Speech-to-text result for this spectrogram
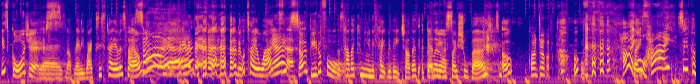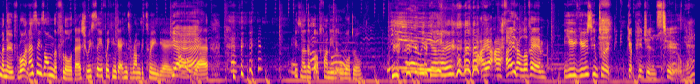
He's gorgeous. Yeah, he's lovely. And he wags his tail as well. So, yeah. a bit of a, a little tail wag. yeah. So beautiful. That's how they communicate with each other. Again, being little- a social bird. Oh, Go on, Joe. oh. Hi. So- Oh, hi. Super manoeuvrable. And as he's on the floor there, shall we see if we can get him to run between you? Yeah. Oh, yeah. Even though they've got a funny little waddle. There we go. I, I think I, love him. You use him to get pigeons too. yeah.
